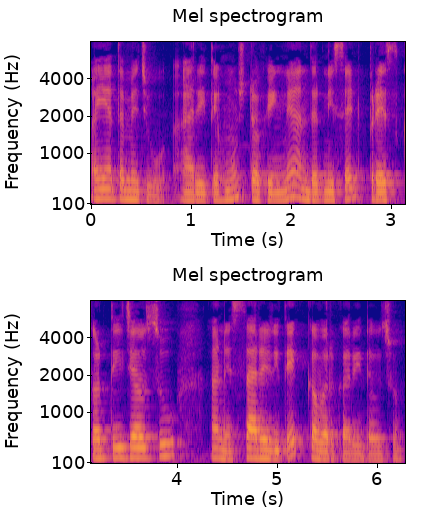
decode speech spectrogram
અહીંયા તમે જુઓ, આ રીતે હું સ્ટફિંગને અંદરની સાઈડ પ્રેસ કરતી જાઉં છું અને સારી રીતે કવર કરી દઉં છું.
